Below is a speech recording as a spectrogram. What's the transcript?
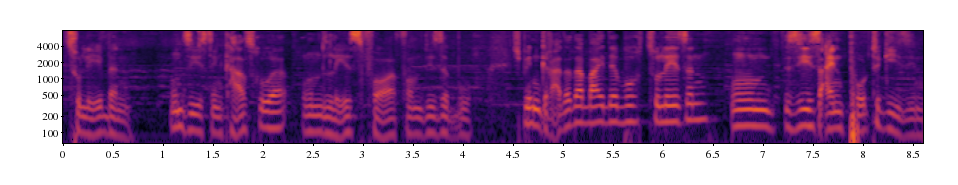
zu leben. Und sie ist in Karlsruhe und lest vor von diesem Buch. Ich bin gerade dabei, das Buch zu lesen und sie ist ein Portugiesin,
